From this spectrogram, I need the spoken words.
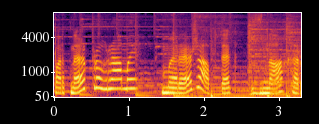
Партнер програми мережа аптек Знахар.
